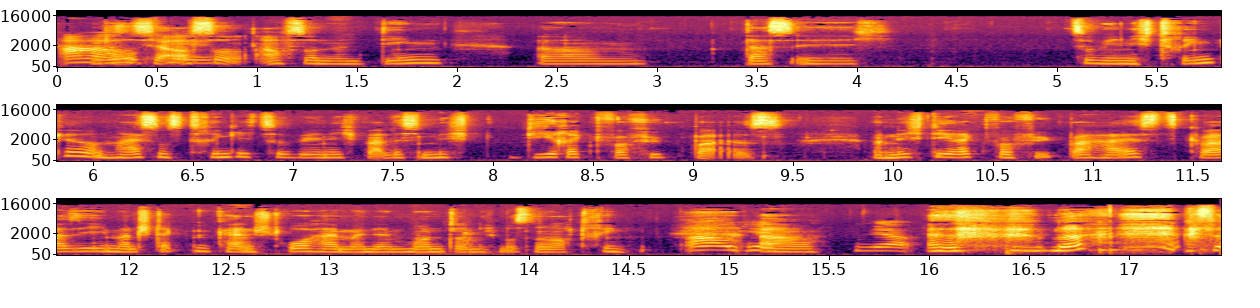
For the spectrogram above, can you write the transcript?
Ah, Und das ist ja auch okay. so, auch so ein Ding, ähm, dass ich zu wenig trinke und meistens trinke ich zu wenig, weil es nicht direkt verfügbar ist. Und nicht direkt verfügbar heißt quasi, man steckt mir keinen Strohhalm in den Mund und ich muss nur noch trinken. Ah, okay. Äh, ja. also, ne? also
